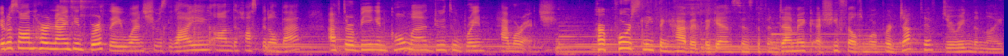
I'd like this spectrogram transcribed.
It was on her 19th birthday when she was lying on the hospital bed after being in coma due to brain hemorrhage. Her poor sleeping habit began since the pandemic as she felt more productive during the night.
